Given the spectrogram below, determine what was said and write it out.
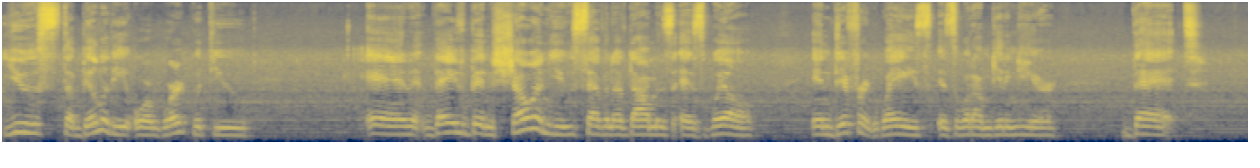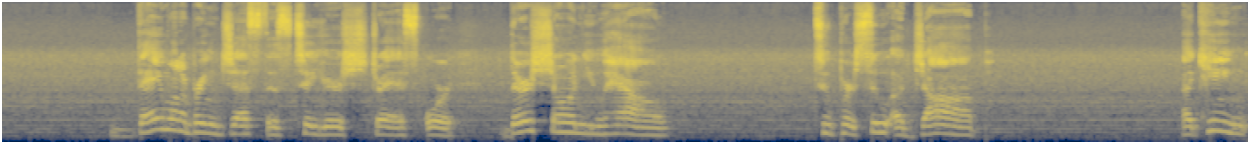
you stability or work with you and they've been showing you seven of diamonds as well in different ways is what i'm getting here that they want to bring justice to your stress or they're showing you how to pursue a job a king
